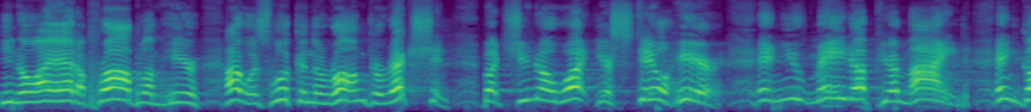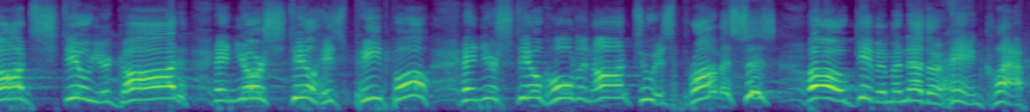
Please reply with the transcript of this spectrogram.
You know, I had a problem here. I was looking the wrong direction. But you know what? You're still here and you've made up your mind and God's still your God and you're still his people and you're still holding on to his promises. Oh, give him another hand clap.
